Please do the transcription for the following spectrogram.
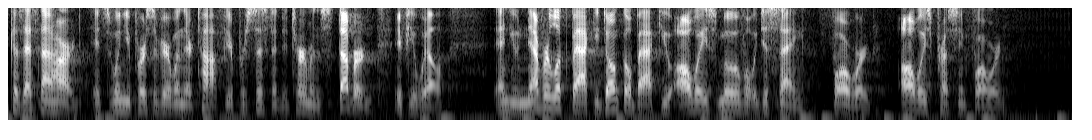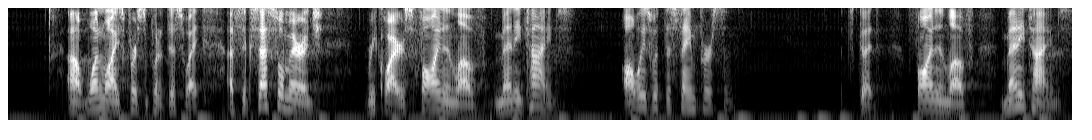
because that's not hard. It's when you persevere when they're tough. You're persistent, determined, stubborn, if you will. And you never look back. You don't go back. You always move, what we just sang, forward, always pressing forward. Uh, one wise person put it this way A successful marriage requires falling in love many times, always with the same person. It's good. Falling in love many times,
